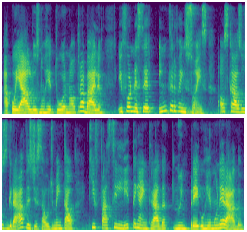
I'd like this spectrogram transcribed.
apoiá-los no retorno ao trabalho e fornecer intervenções aos casos graves de saúde mental que facilitem a entrada no emprego remunerado.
